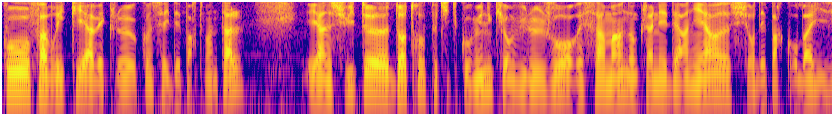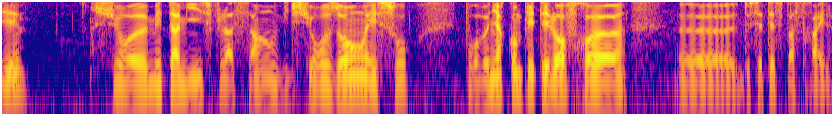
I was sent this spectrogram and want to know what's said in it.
co-fabriqués avec le conseil départemental. Et ensuite, euh, d'autres petites communes qui ont vu le jour récemment, donc l'année dernière, sur des parcours balisés, sur euh, Métamis, Flassan, Ville-sur-Ozon et Sceaux, pour venir compléter l'offre euh, de cet espace trail.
